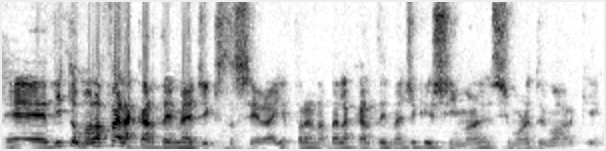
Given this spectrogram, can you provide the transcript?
Eh, Vito, ma la fai la carta di Magic stasera? Io farei una bella carta di Magic di Simone, Simone Trimarchi.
